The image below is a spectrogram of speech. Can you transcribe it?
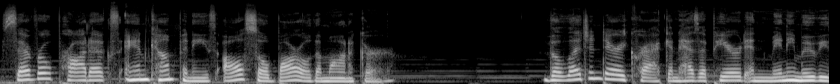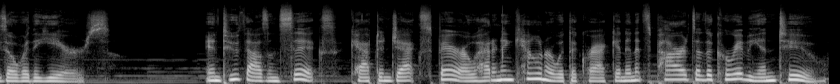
Several products and companies also borrow the moniker. The legendary Kraken has appeared in many movies over the years. In 2006, Captain Jack Sparrow had an encounter with the Kraken in its Pirates of the Caribbean 2.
